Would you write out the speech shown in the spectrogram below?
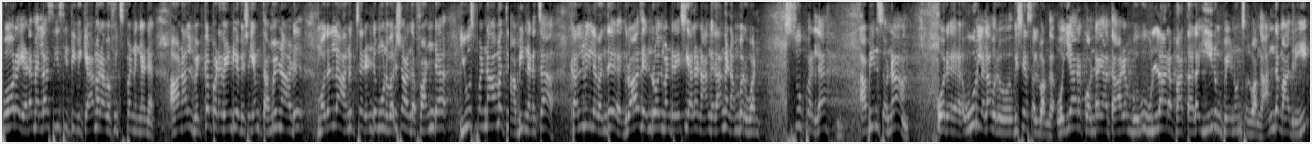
போற இடமெல்லாம் சிசிடிவி கேமராவை ஃபிக்ஸ் பண்ணுங்கன்னு. ஆனால் வெட்கப்பட வேண்டிய விஷயம் தமிழ்நாடு முதல்ல அனுப்பிச்ச ரெண்டு மூணு வருஷம் அந்த ஃபண்டை யூஸ் பண்ணாம அப்படின்னு நினைச்சா கல்வியில வந்து கிராஸ் என்ரோல்மெண்ட் ரேஷியால நாங்க தாங்க நம்பர் ஒன் சூப்பர்ல. அப்படின்னு சொன்னா ஒரு ஊர்லலாம் ஒரு விஷயம் சொல்லுவாங்க. ஒய்யார கொண்டையா தாழம்பூவு உள்ளார பார்த்தால ஈரும் பேணும்னு சொல்லுவாங்க. அந்த மாதிரி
